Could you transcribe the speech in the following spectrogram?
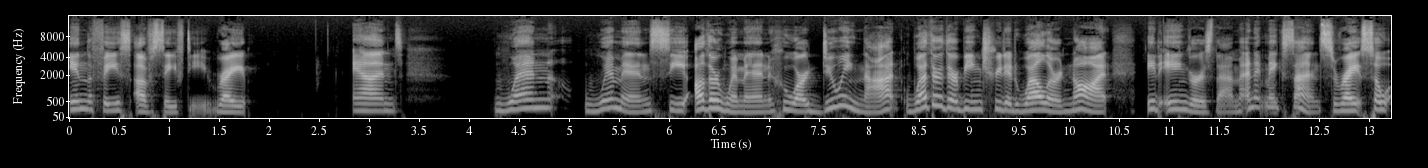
in the face of safety, right? And when women see other women who are doing that, whether they're being treated well or not, it angers them and it makes sense, right? So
